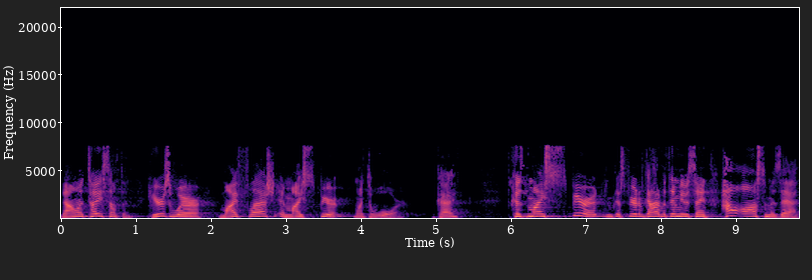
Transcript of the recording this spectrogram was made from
Now, I want to tell you something. Here's where my flesh and my spirit went to war, okay? Because my spirit, the spirit of God within me was saying, How awesome is that?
